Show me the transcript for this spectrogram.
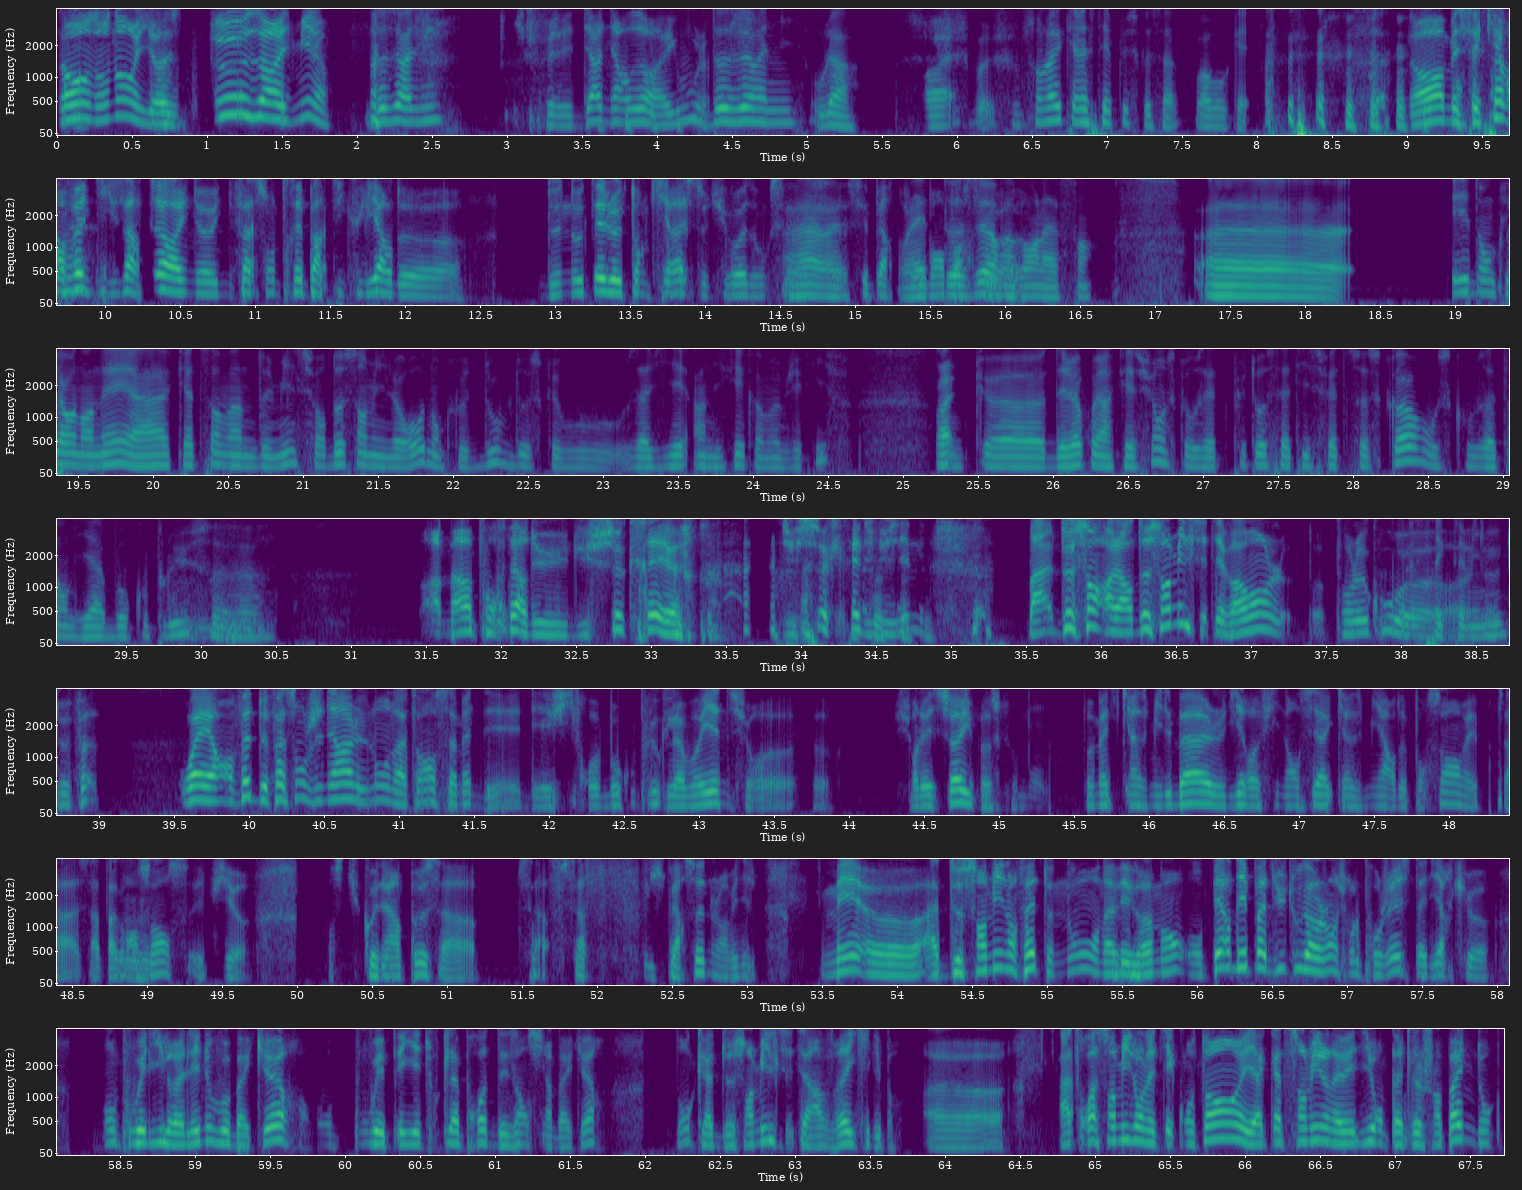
Non, non, non, il reste deux heures et demie là. Deux heures et demie? Je fais les dernières heures avec vous là. Deux heures et demie, oula. Ouais. Je, je me semblait qu'il restait plus que ça. Wow, ok. Non, mais c'est clair, en fait, Kickstarter a une, une façon très particulière de, de noter le temps qui reste, tu vois, donc c'est Ah c'est ouais. perturbant deux heures avant la fin. Euh, et donc là, on en est à 422 000 sur 200 000 euros, donc le double de ce que vous aviez indiqué comme objectif. Ouais. Donc euh, déjà, première question, est-ce que vous êtes plutôt satisfait de ce score ou est-ce que vous attendiez à beaucoup plus euh, Ah bah, pour faire du, du secret, euh, du secret de l'usine. Bah 200, alors 200 000 c'était vraiment le- pour le coup. Le euh, strict de- minimum. de fa- Ouais, en fait de façon générale, nous on a tendance à mettre des, des chiffres beaucoup plus que la moyenne sur, euh, sur les seuils parce que bon, on peut mettre 15 000 balles, dire financé à 15 milliards de pourcents, mais ça n'a pas grand Mhm. sens. Et puis euh, bon, si tu connais un peu, ça ça, ça personne, j'ai envie de dire. Mais euh, à 200 000 en fait, nous on avait vraiment, on perdait pas du tout d'argent sur le projet, c'est-à-dire que on pouvait livrer les nouveaux backers, on pouvait payer toute la prod des anciens backers. Donc à 200 000, c'était un vrai équilibre. Euh, à 300 000, on était content, et à 400 000, on avait dit on pète le champagne. Donc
